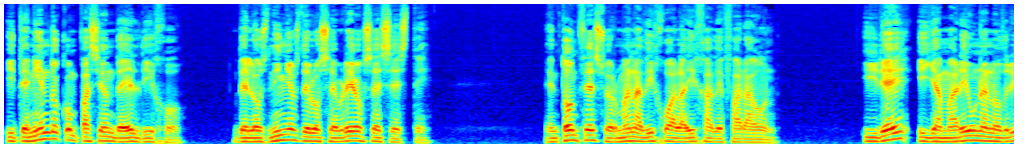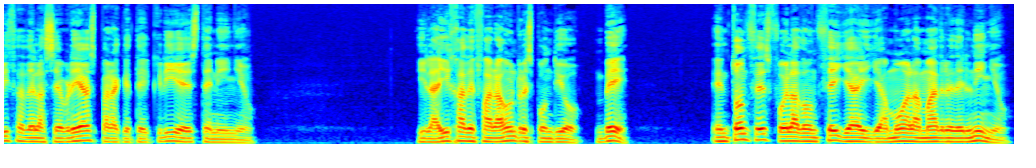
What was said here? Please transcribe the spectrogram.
Y teniendo compasión de él, dijo, De los niños de los hebreos es este entonces su hermana dijo a la hija de Faraón, Iré y llamaré una nodriza de las hebreas para que te críe este niño. Y la hija de Faraón respondió, Ve. Entonces fue la doncella y llamó a la madre del niño,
